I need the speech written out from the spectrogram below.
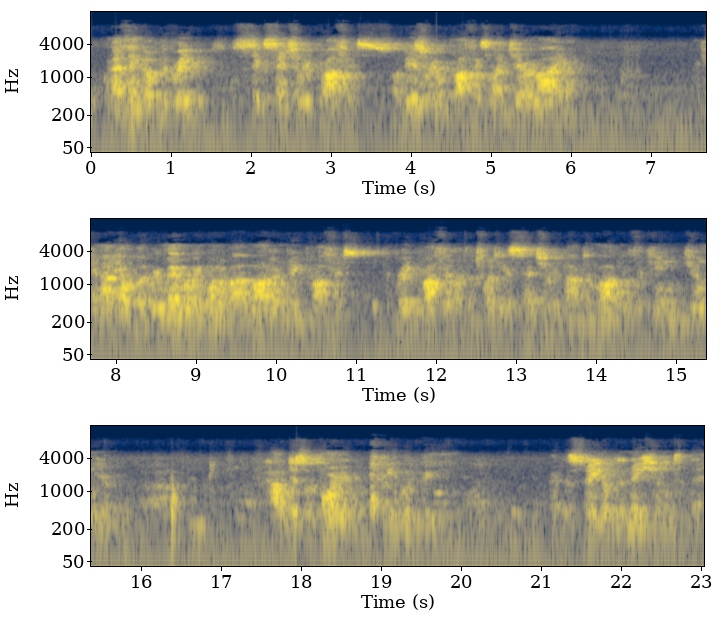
When I think of the great sixth century prophets of Israel, prophets like Jeremiah, I cannot help but remembering one of our modern day prophets, the great prophet of the 20th century, Dr. Martin Luther King Jr. How disappointed he would be at the state of the nation today.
